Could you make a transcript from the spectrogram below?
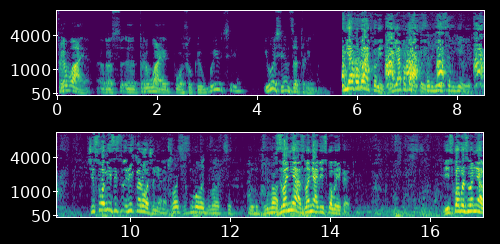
триває, роз, е, тривають пошуки вбивці, і ось він затриманий. Ім'я по батькові, ім'я по батькові. Сергій Сергійович, Число місяць, рік народження. 27 20 12 Звання, звання військове яке. Військове звання.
